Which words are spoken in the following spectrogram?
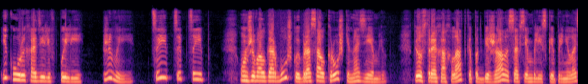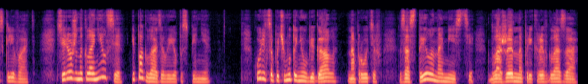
и куры ходили в пыли, живые. Цып-цып-цып. Он жевал горбушку и бросал крошки на землю. Пестрая хохлатка подбежала совсем близко и принялась клевать. Сережа наклонился и погладил ее по спине. Курица почему-то не убегала, напротив, застыла на месте, блаженно прикрыв глаза.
